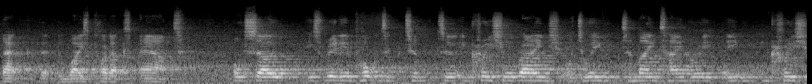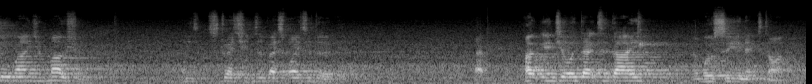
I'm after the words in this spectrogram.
that, that the waste products out. Also, it's really important to, to, to increase your range or to even to maintain or even increase your range of motion. And stretching is the best way to do it. Hope you enjoyed that today and we'll see you next time.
